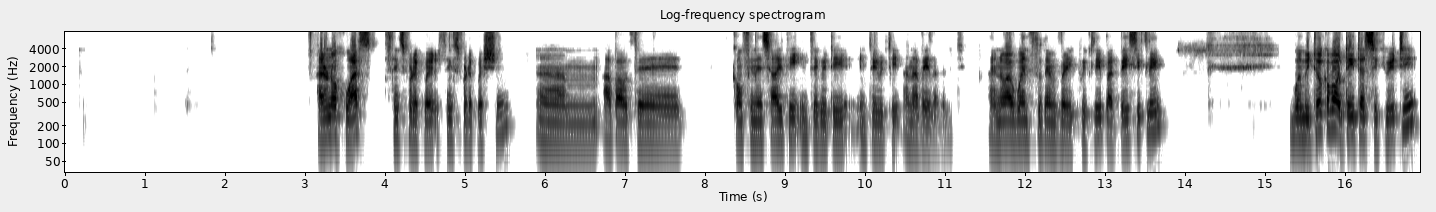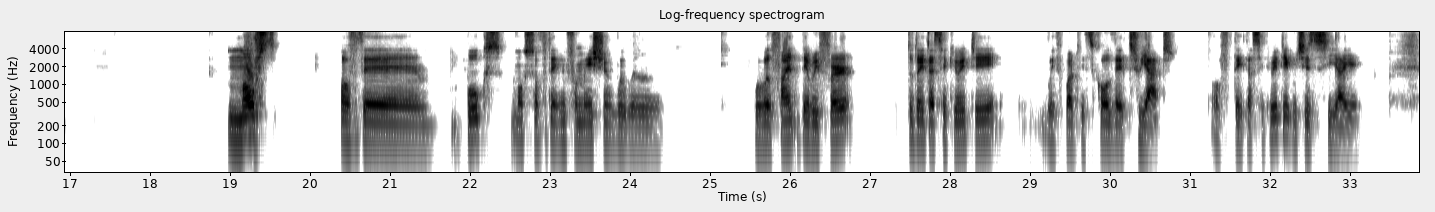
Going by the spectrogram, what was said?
I don't know who asked. Thanks for the thanks for the question um, about the confidentiality, integrity, integrity, and availability. I know I went through them very quickly, but basically, when we talk about data security, most of the books, most of the information we will we will find they refer to data security with what is called the triad of data security, which is CIA.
